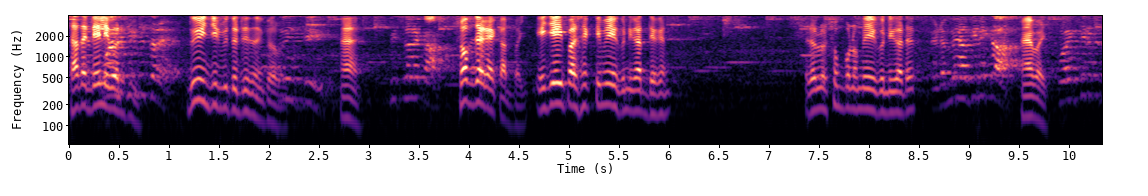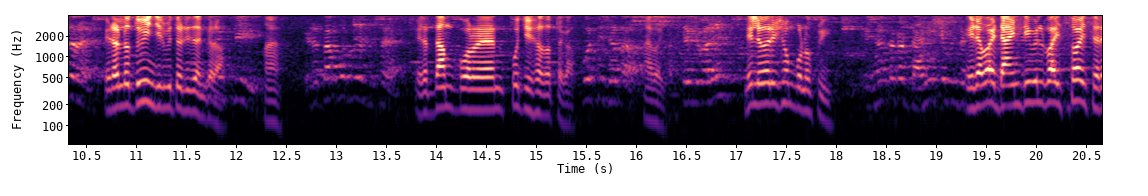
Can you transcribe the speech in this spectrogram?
সাথে ডেলিভারি ভিতরে? দুই ইঞ্চির ভিতর ডিজাইন করা হ্যাঁ। সব জায়গায় কাঠ ভাই। এই যে এই পাশে একটি মেয়েগুনি কাঠ দেখেন। এটা হলো সম্পূর্ণ কাঠের। মেহগিনি কাট হ্যাঁ ভাই। এটা হলো দুই ইঞ্চির ভিতর ডিজাইন করা। হ্যাঁ। এটার দাম পড়েন পঁচিশ হাজার টাকা। হ্যাঁ ভাই। ডেলিভারি সম্পূর্ণ ফ্রি এটা ভাই ডাইন টেবিল বাই ছয় স্যার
